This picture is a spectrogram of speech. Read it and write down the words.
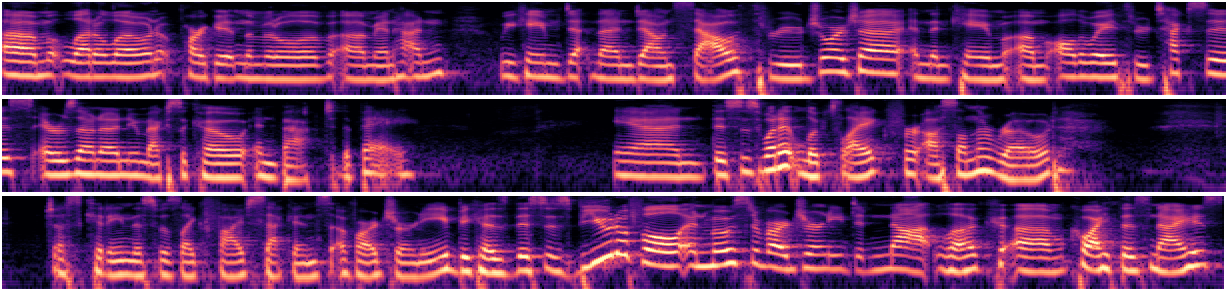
um, let alone park it in the middle of uh, Manhattan. We came then down south through Georgia and then came um, all the way through Texas, Arizona, New Mexico, and back to the Bay. And this is what it looked like for us on the road Just kidding, this was like five seconds of our journey because this is beautiful and most of our journey did not look um, quite this nice.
